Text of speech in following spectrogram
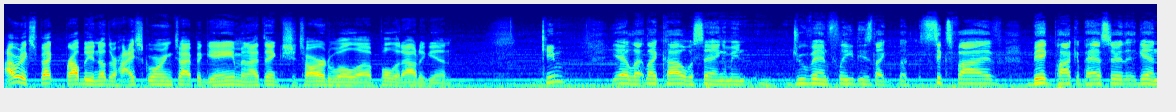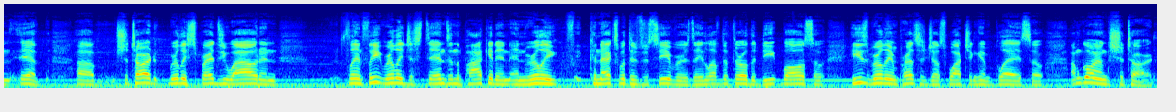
I would expect probably another high scoring type of game, and I think Chatard will uh, pull it out again. Kim, Yeah, like, like Kyle was saying, I mean, Drew Van Fleet, he's like a six-five, big pocket passer. Again, yeah, uh, Chatard really spreads you out, and Van Fleet really just stands in the pocket and, and really f- connects with his receivers. They love to throw the deep ball, so he's really impressive just watching him play. So I'm going Chatard.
